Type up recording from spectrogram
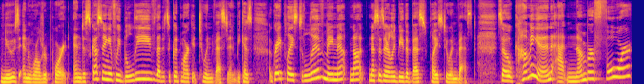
News and World Report and discussing if we believe that it's a good market to invest in because a great place to live may not necessarily be the best place to invest. So coming in at number four,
